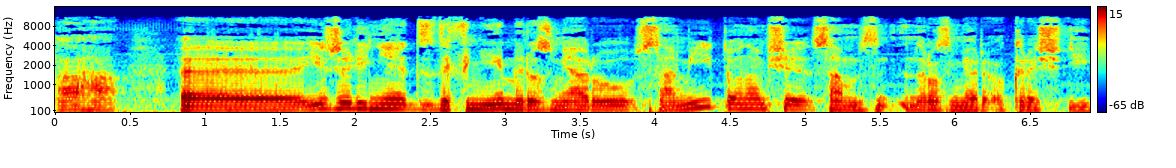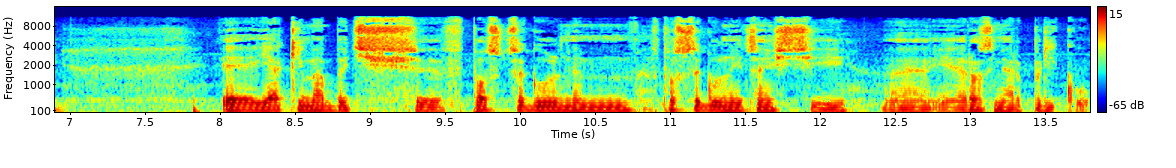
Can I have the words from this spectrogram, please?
Aha. E, jeżeli nie zdefiniujemy rozmiaru sami, to nam się sam rozmiar określi, e, jaki ma być w, poszczególnym, w poszczególnej części e, rozmiar pliku.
